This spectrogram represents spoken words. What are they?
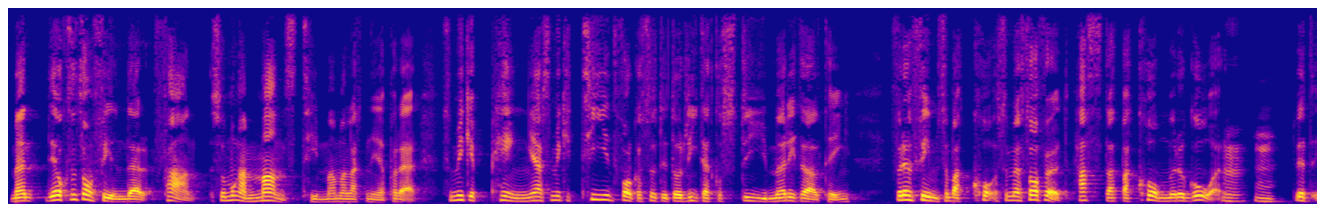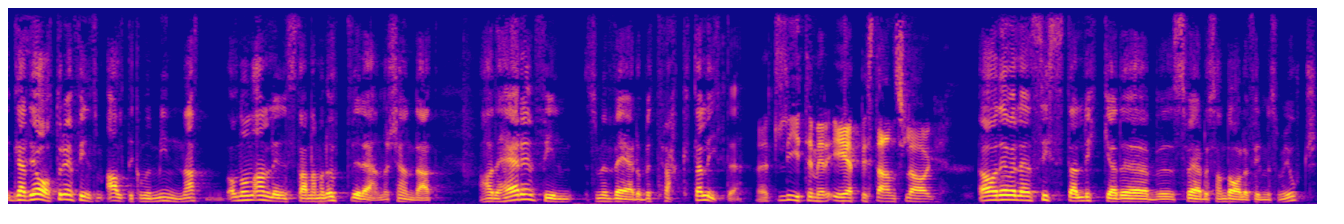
Men det är också en sån film där, fan, så många manstimmar man lagt ner på det här. Så mycket pengar, så mycket tid folk har suttit och ritat kostymer, ritat allting. För en film som bara, som jag sa förut, hastat bara kommer och går. Mm. Mm. Du vet, Gladiator är en film som alltid kommer minnas. Av någon anledning stannar man upp vid den och kände att ja, det här är en film som är värd att betrakta lite. Ett lite mer episkt anslag. Ja, det är väl den sista lyckade svärd och sandaler-filmen som gjorts.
